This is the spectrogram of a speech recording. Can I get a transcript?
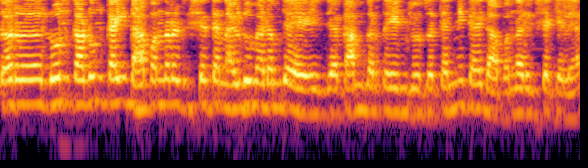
तर लोन काढून काही दहा पंधरा रिक्षा त्या नायडू मॅडम ज्या आहे ज्या काम करतात एनजीओचं त्यांनी काही दहा पंधरा रिक्षा केल्या.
